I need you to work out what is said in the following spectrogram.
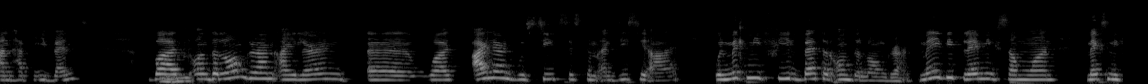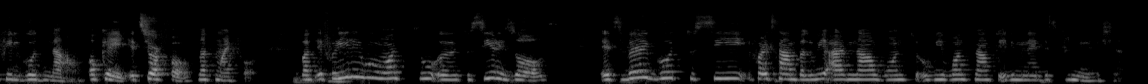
unhappy events. But mm-hmm. on the long run, I learned uh, what I learned with seed system and DCI will make me feel better on the long run. Maybe blaming someone makes me feel good now. Okay, it's your fault, not my fault. But if mm-hmm. really we want to uh, to see results, it's very good to see. For example, we are now want to, we want now to eliminate discrimination.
